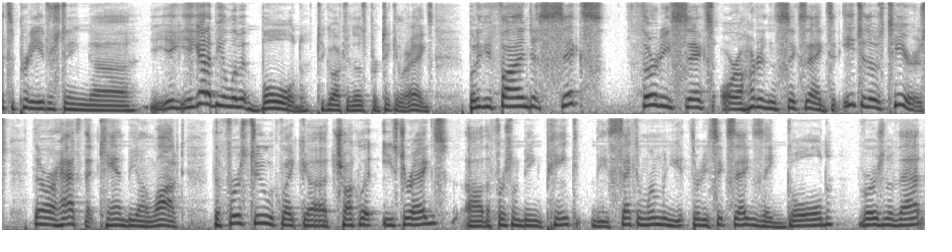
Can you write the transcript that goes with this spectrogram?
it's a pretty interesting, uh, you, you got to be a little bit bold to go after those particular eggs. But if you find 6, 36, or 106 eggs at each of those tiers, there are hats that can be unlocked. The first two look like uh, chocolate Easter eggs. Uh, the first one being pink. The second one, when you get 36 eggs, is a gold version of that.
